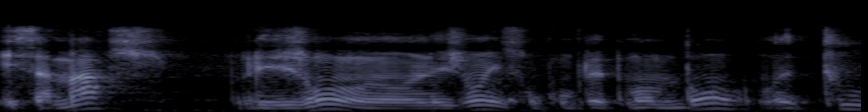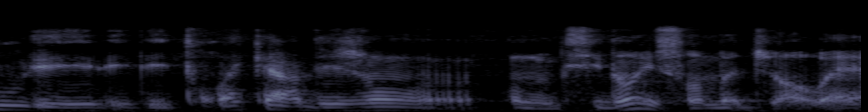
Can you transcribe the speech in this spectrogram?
Et ça marche. Les gens, euh, les gens ils sont complètement dedans. Euh, Tous les, trois quarts des gens euh, en Occident, ils sont en mode genre, ouais,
